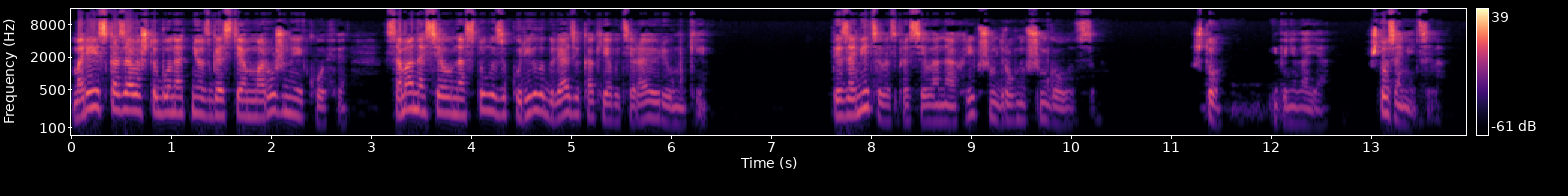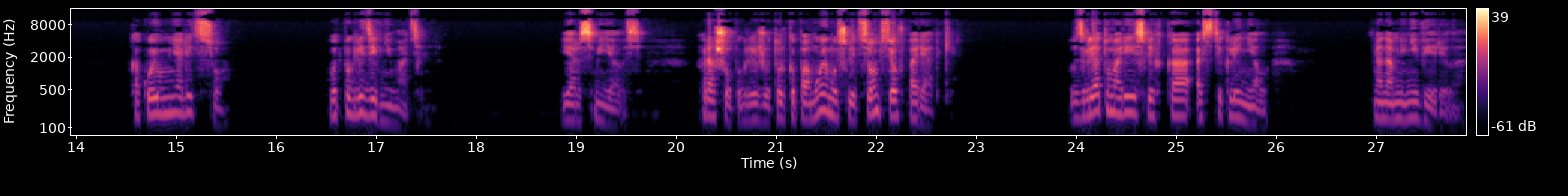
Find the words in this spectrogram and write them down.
Мария сказала, чтобы он отнес гостям мороженое и кофе. Сама насела на стул и закурила, глядя, как я вытираю рюмки. — Ты заметила? — спросила она охрипшим, дрогнувшим голосом. — Что? — не поняла я. Что заметила? Какое у меня лицо. Вот погляди внимательно. Я рассмеялась. Хорошо, погляжу, только, по-моему, с лицом все в порядке. Взгляд у Марии слегка остекленел. Она мне не верила.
